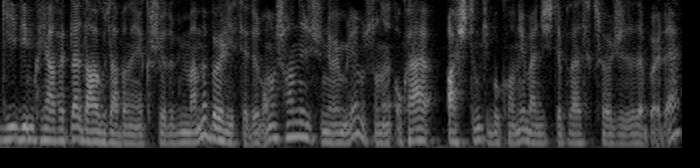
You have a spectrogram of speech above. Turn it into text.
Giydiğim kıyafetler daha güzel bana yakışıyordu bilmem ne böyle hissediyordum. Ama şu an ne düşünüyorum biliyor musun? O kadar açtım ki bu konuyu. Bence işte plastik surgery'de de böyle.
